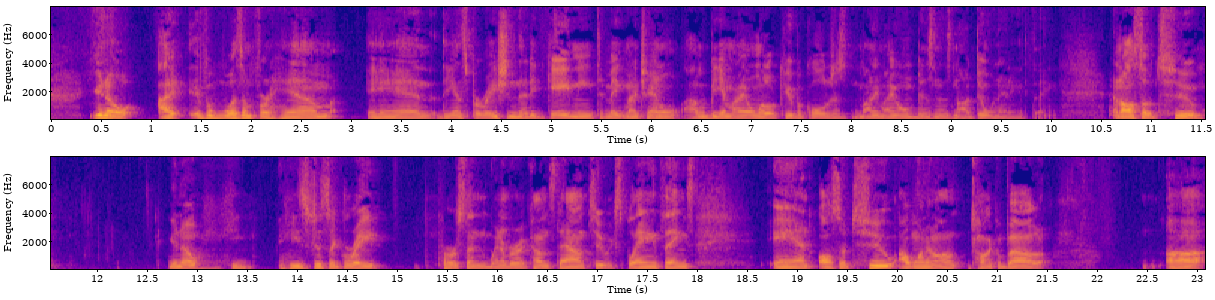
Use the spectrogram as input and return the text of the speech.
you know, I if it wasn't for him and the inspiration that he gave me to make my channel, I would be in my own little cubicle, just minding my own business, not doing anything. And also, too, you know, he he's just a great person whenever it comes down to explaining things. And also, too, I want to talk about uh,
